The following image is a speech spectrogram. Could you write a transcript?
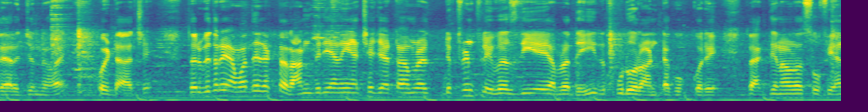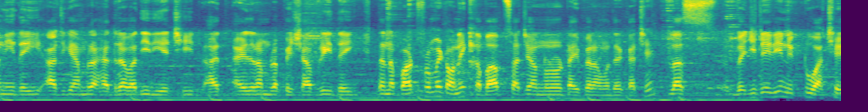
তৈরির জন্য হয়, ওইটা আছে। তো এর ভিতরে আমাদের একটা রান বিরিয়ানি আছে, যেটা আমরা ডিফারেন্ট ফ্লেভার্স দিয়ে আমরা দিই, পুরো রানটা কুক করে। তো একদিন আমরা সোফিয়ানি দিই, আজকে আমরা হায়দ্রাবাদি দিয়েছি আইদার আমরা পেশাবরি দিই। দেন অ্যাপার্ট ফ্রম ইট অনেক কাবাবস আছে অন্য অন্য টাইপের আমাদের কাছে। প্লাস ভেজিটেরিয়ান একটু আছে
